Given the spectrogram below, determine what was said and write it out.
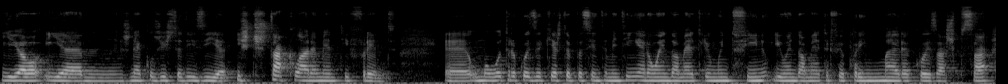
e a, e a um, ginecologista dizia isto está claramente diferente. Uh, uma outra coisa que esta paciente também tinha era um endométrio muito fino e o endométrio foi a primeira coisa a espessar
